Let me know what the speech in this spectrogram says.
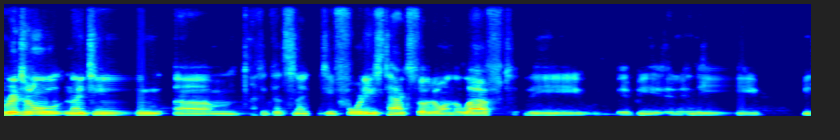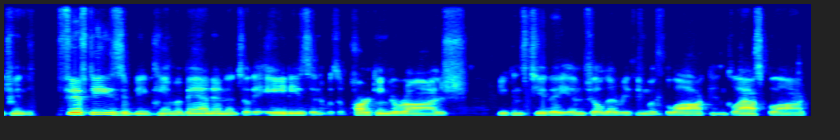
original 19, um, I think that's 1940s tax photo on the left. The it be in the between the 50s, it became abandoned until the 80s, and it was a parking garage. You can see they infilled everything with block and glass block.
